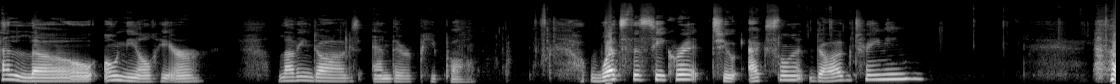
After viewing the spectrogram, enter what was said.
Hello, O'Neill here. Loving dogs and their people. What's the secret to excellent dog training?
